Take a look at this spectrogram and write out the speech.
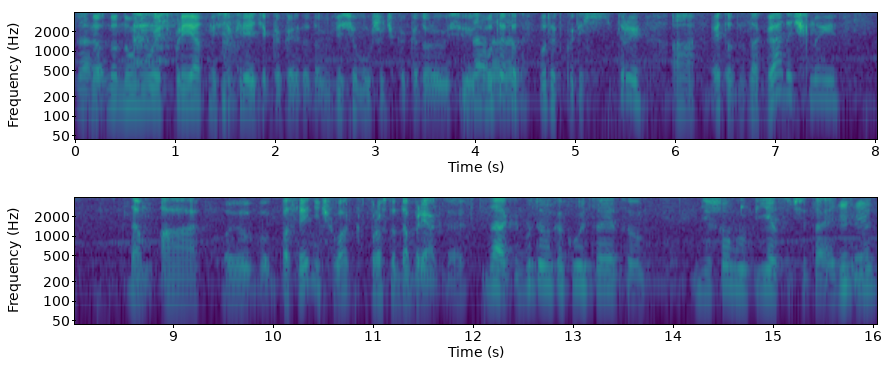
Да. но, но- но у него есть приятный секретик, какая-то там веселушечка, которая висит. Да, вот да, этот, да. вот этот какой-то хитрый, а этот загадочный, там, а э, последний чувак просто добряк, да? Да, как будто вы какую-то эту дешевую пьесу читаете. Мгм.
